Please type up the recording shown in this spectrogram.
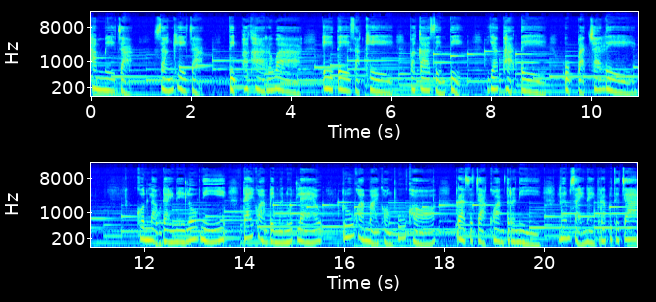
ธรรมเมจะ สังเคจะ ติพคารวา เอเตสักเค ปกาเสนติ ยัตถะเต อุปปัชชะเล คนเหล่าใดในโลกนี้ได้ความเป็นมนุษย์แล้ว รู้ความหมายของผู้ขอ ปราศจากความตรณีเลื่อมใสในพระพุทธเจ้า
